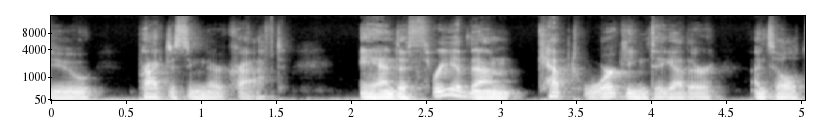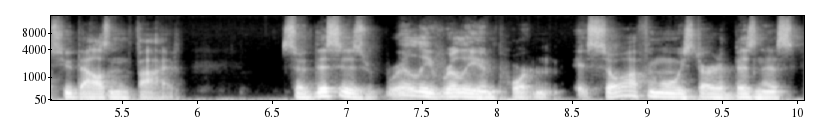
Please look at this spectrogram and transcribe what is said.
to practicing their craft. And the three of them kept working together until 2005. So this is really, really important. It's so often when we start a business,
